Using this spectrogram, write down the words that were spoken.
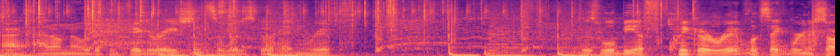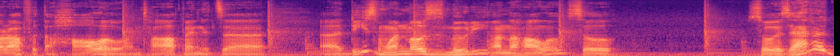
All right, I don't know the configuration, so we'll just go ahead and rip. This will be a quicker rip. Looks like we're to start off with the hollow on top, and it's a, a, decent one. Moses Moody on the hollow. So, so is that a...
